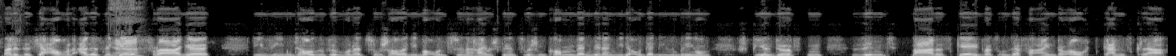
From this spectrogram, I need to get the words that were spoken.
Weil es ist ja auch alles eine ja. Geldfrage die 7500 Zuschauer, die bei uns zu den Heimspielen inzwischen kommen, wenn wir dann wieder unter diesen Bedingungen spielen dürften, sind bares Geld, was unser Verein braucht, ganz klar.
